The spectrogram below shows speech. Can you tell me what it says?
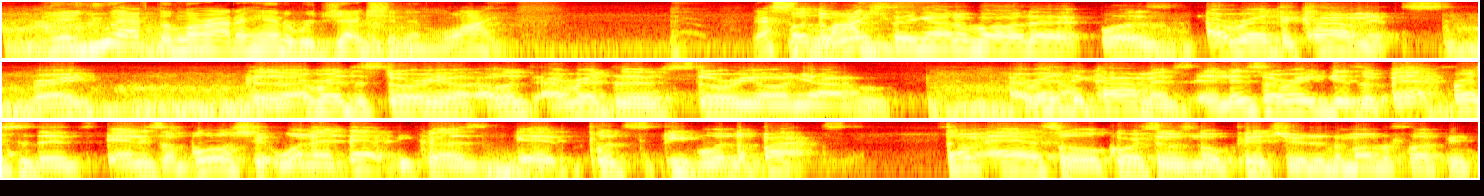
yeah. You have to learn how to handle rejection in life. That's But the life. worst thing out of all that was I read the comments, right? Because I read the story. On, I looked. I read the story on Yahoo. I read the comments, and this already gives a bad precedent, and it's a bullshit one at that because it puts people in the box. Some asshole, of course, there was no picture to the motherfucker,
